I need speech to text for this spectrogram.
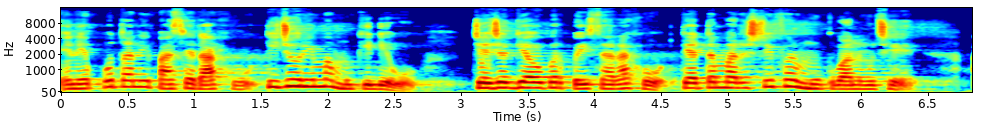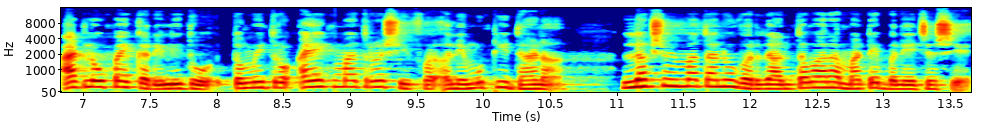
એને પોતાની પાસે રાખવું તિજોરીમાં મૂકી દેવો. જે જગ્યા ઉપર પૈસા રાખો, ત્યાં તમારે શ્રીફળ મૂકવાનું છે. આટલો ઉપાય કરી લીધો તો મિત્રો આ એકમાત્ર શ્રીફળ અને મુઠ્ઠી ધાણા લક્ષ્મી માતાનું વરદાન તમારા માટે બની જશે.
